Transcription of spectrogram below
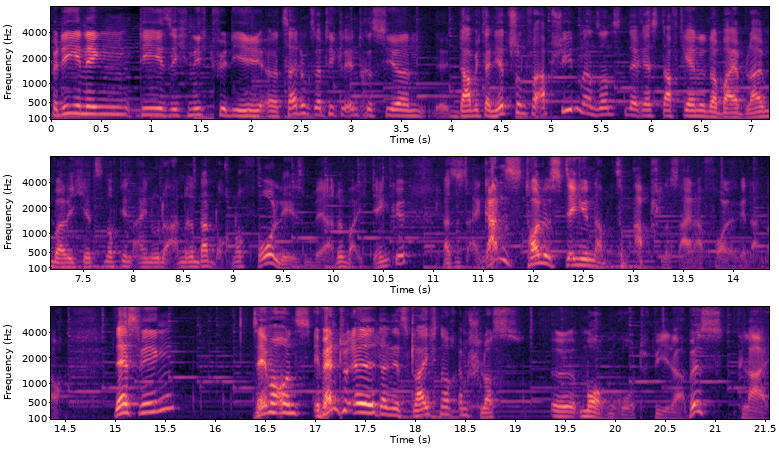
für diejenigen, die sich nicht für die äh, Zeitungsartikel interessieren, äh, darf ich dann jetzt schon verabschieden. Ansonsten der Rest darf gerne dabei bleiben, weil ich jetzt noch den einen oder anderen dann doch noch vorlesen werde, weil ich denke, das ist ein ganz tolles Ding zum Abschluss einer Folge dann noch. Deswegen sehen wir uns eventuell dann jetzt gleich noch im Schloss äh, Morgenrot wieder. Bis gleich.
